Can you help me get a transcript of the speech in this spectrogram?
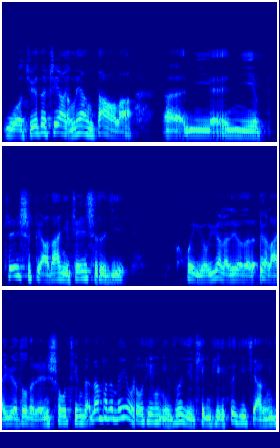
我觉得这样能量到了，呃，你你真实表达你真实自己，会有越来越多的越来越多的人收听的。哪怕是没有收听，你自己听听，自己讲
